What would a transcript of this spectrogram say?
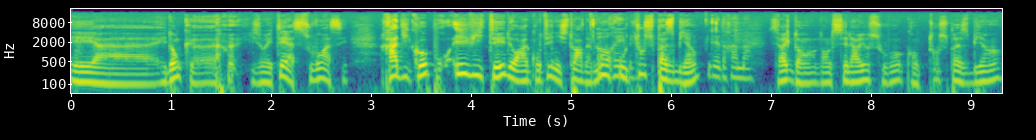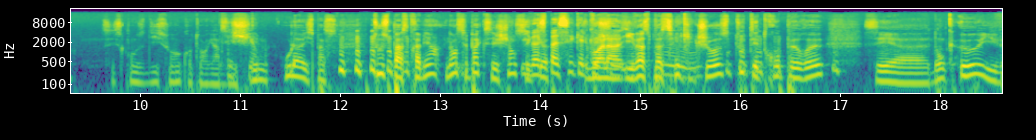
Et, et, donc, ils ont été souvent assez radicaux pour éviter de raconter une histoire d'amour où tout se passe bien. Des dramas. C'est vrai que dans, dans, le scénario, souvent, quand tout se passe bien, c'est ce qu'on se dit souvent quand on regarde des films. Oula, il se passe, tout se passe très bien. Non, c'est pas que c'est chiant, il va se passer quelque voilà, chose. il va se passer mmh. quelque chose. Tout est trop heureux. C'est donc eux, ils,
